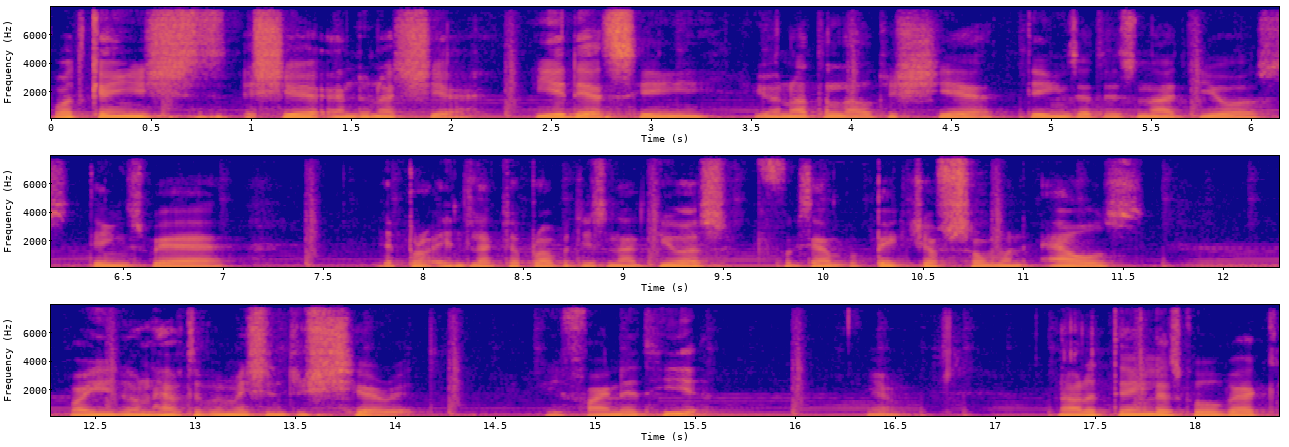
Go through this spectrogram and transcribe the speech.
what can you sh share and do not share here they are saying you're not allowed to share things that is not yours things where the intellectual property is not yours. For example picture of someone else where you don't have the permission to share it. You find it here. Yeah. Another thing. Let's go back.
